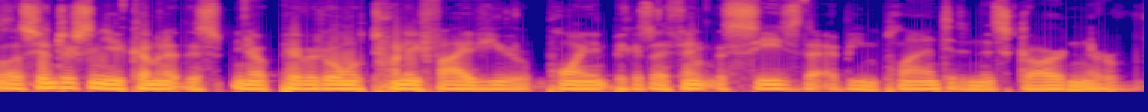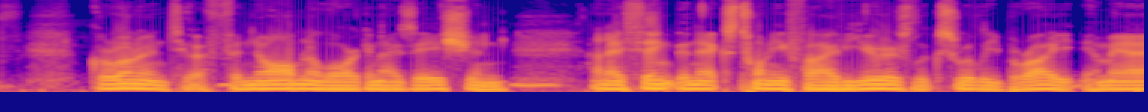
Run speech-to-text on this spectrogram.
Well, it's interesting you coming at this, you know, pivotal 25 year point because I think the seeds that have been planted in this garden are grown into a phenomenal organization. And I think the next 25 years looks really bright. I mean, I,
